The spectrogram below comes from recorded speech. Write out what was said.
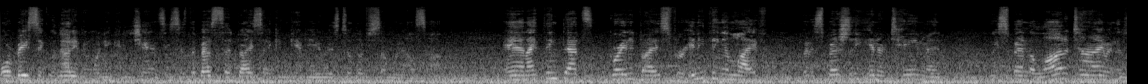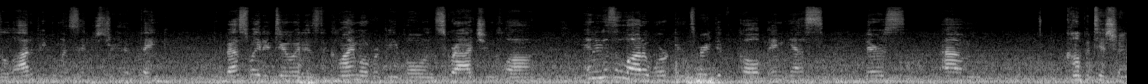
or basically not even when you get a chance, he says the best advice I can give you is to lift someone else up. And I think that's great advice for anything in life, but especially entertainment. We spend a lot of time, and there's a lot of people in this industry that think the best way to do it is to climb over people and scratch and claw. And it is a lot of work, and it's very difficult. And yes, there's um, competition,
